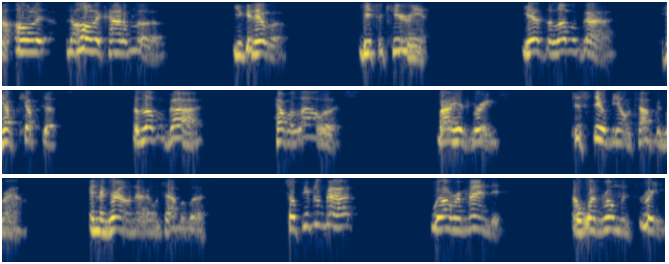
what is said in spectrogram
a only, the only kind of love you can ever be secure in. Yes, the love of God have kept us. The love of God have allowed us by his grace to still be on top of the ground and the ground not on top of us. So people of God, we are reminded of what Romans 3,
